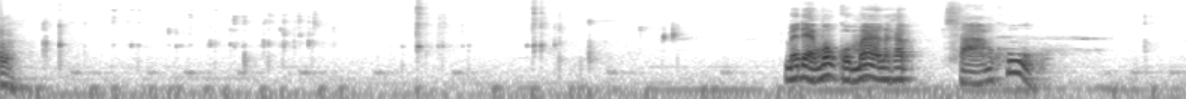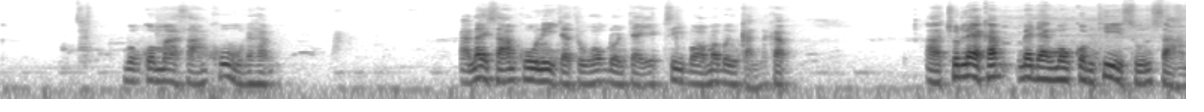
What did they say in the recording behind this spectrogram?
ง แม่แดงวงกลมมากนะครับสามคู่ วงกลมมาสามคู่นะครับอ่าในสามคู่นี้จะถูกอกโดนใจ FC บอมาเบิ่งกันนะครับ อ่าชุดแรกครับ แม่แดงวงกลมที่ศูนย์สาม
